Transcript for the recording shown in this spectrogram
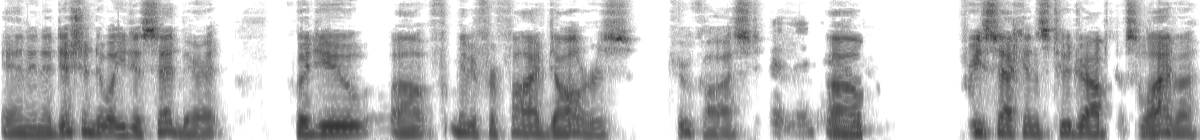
and in addition to what you just said, Berit, could you, uh, f- maybe for $5 true cost, Um, three seconds, two drops of saliva,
